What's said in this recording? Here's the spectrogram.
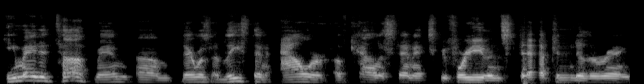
he made it tough, man. Um, there was at least an hour of calisthenics before you even stepped into the ring,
